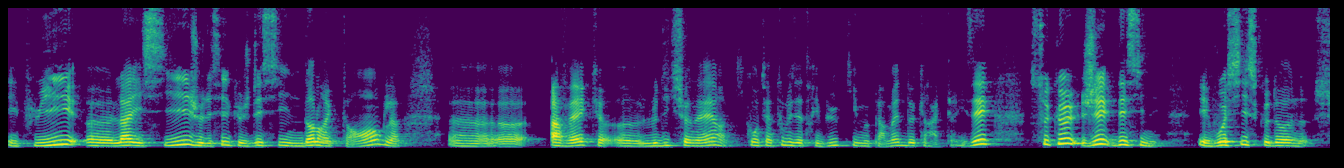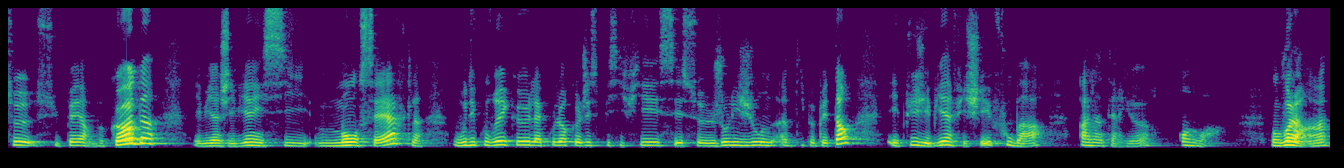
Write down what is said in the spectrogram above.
et puis euh, là ici je décide que je dessine dans le rectangle euh, avec euh, le dictionnaire qui contient tous les attributs qui me permettent de caractériser ce que j'ai dessiné. Et voici ce que donne ce superbe code. Eh bien j'ai bien ici mon cercle. Vous découvrez que la couleur que j'ai spécifiée c'est ce joli jaune un petit peu pétant et puis j'ai bien affiché foobar à l'intérieur en noir. Donc voilà, hein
